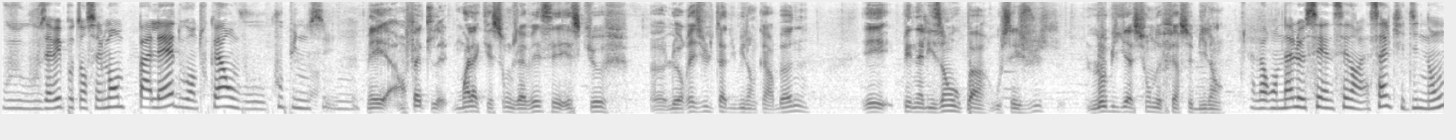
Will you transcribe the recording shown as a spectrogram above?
vous, vous avez potentiellement pas l'aide ou en tout cas on vous coupe une. Mais en fait, moi la question que j'avais, c'est est-ce que euh, le résultat du bilan carbone est pénalisant ou pas Ou c'est juste l'obligation de faire ce bilan alors on a le CNC dans la salle qui dit non.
